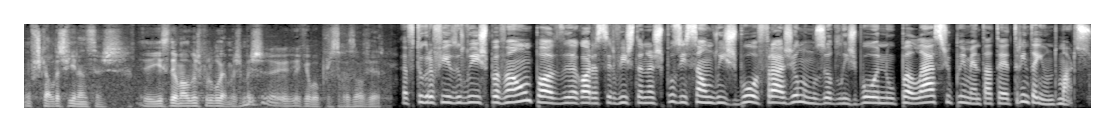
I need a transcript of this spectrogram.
um fiscal das finanças. E isso deu-me alguns problemas, mas eh, acabou por se resolver. A fotografia de Luís Pavão pode agora ser vista na exposição Lisboa Frágil no Museu de Lisboa, no Palácio Pimenta, até 31 de março.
